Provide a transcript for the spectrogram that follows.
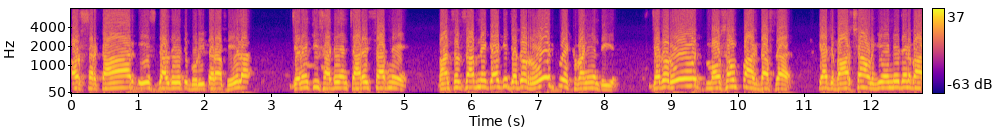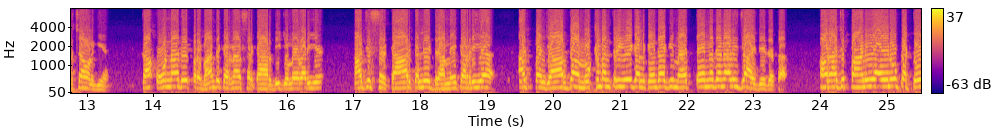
ਔਰ ਸਰਕਾਰ ਇਸ ਗੱਲ ਦੇ ਵਿੱਚ ਬੁਰੀ ਤਰ੍ਹਾਂ ਫੇਲ ਆ ਜਿਵੇਂ ਕਿ ਸਾਡੇ ਇੰਚਾਰਜ ਸਾਹਿਬ ਨੇ, ਬਾਂਸਲ ਸਾਹਿਬ ਨੇ ਕਿਹਾ ਕਿ ਜਦੋਂ ਰੋਜ਼ ਭਵਿੱਖਬਾਣੀ ਹੁੰਦੀ ਹੈ, ਜਦੋਂ ਰੋਜ਼ ਮੌਸਮ ਵਿਭਾਗ ਦੱਸਦਾ ਕਿ ਅੱਜ ਬਾਰਿਸ਼ਾਂ ਹੋਣਗੀਆਂ ਇੰਨੇ ਦਿਨ ਬਾਰਿਸ਼ਾਂ ਹੋਣਗੀਆਂ ਤਾਂ ਉਹਨਾਂ ਦੇ ਪ੍ਰਬੰਧ ਕਰਨਾ ਸਰਕਾਰ ਦੀ ਜ਼ਿੰਮੇਵਾਰੀ ਹੈ। ਅੱਜ ਸਰਕਾਰ ਕੱਲੇ ਡਰਾਮੇ ਕਰ ਰਹੀ ਹੈ ਅੱਜ ਪੰਜਾਬ ਦਾ ਮੁੱਖ ਮੰਤਰੀ ਇਹ ਗੱਲ ਕਹਿੰਦਾ ਕਿ ਮੈਂ ਤਿੰਨ ਦਿਨ ਵਾਲੀ ਜਹਾਜ਼ ਦੇ ਦਿੱਤਾ ਔਰ ਅੱਜ ਪਾਣੀ ਆਏ ਨੂੰ ਘੱਟੋ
